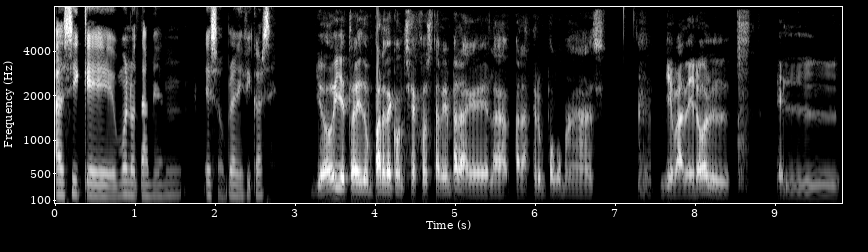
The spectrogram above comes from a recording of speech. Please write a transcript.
Así que, bueno, también eso, planificarse. yo hoy he traído un par de consejos también para, que para hacer un poco más llevadero el, el,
